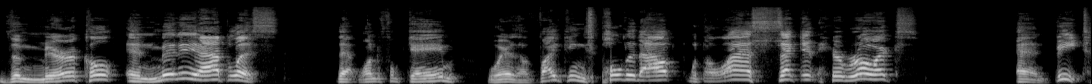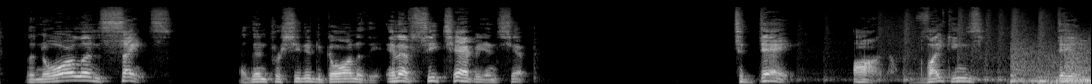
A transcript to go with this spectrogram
the Miracle in Minneapolis. That wonderful game where the Vikings pulled it out with the last second heroics and beat the New Orleans Saints and then proceeded to go on to the NFC Championship. Today on Vikings Daily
